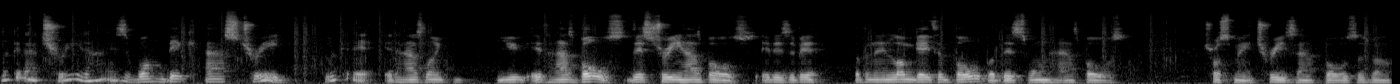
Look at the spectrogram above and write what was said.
Look at that tree. That is one big ass tree. Look at it. It has like you. It has balls. This tree has balls. It is a bit of an elongated ball, but this one has balls. Trust me, trees have balls as well.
